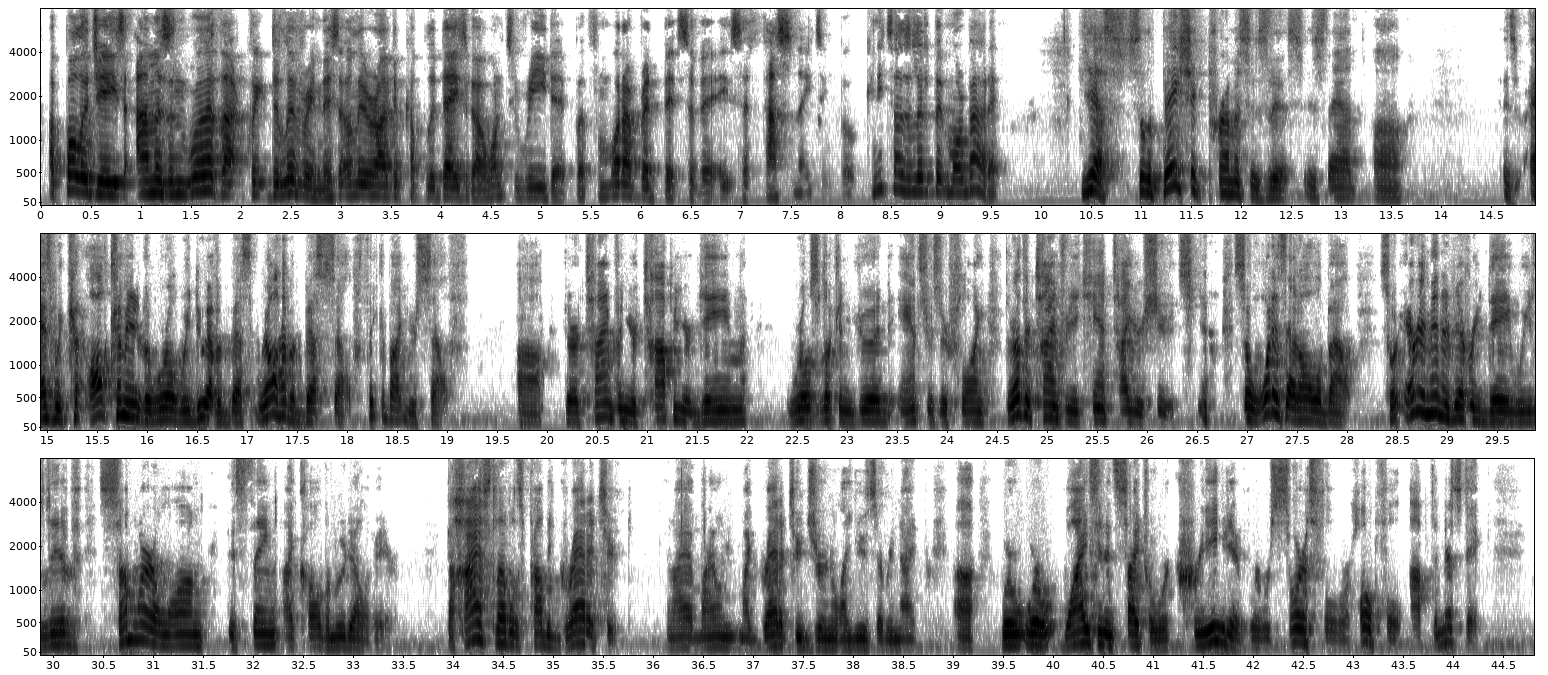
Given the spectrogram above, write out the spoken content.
Apologies, Amazon weren't that quick delivering this. It only arrived a couple of days ago. I want to read it, but from what I've read bits of it, it's a fascinating book. Can you tell us a little bit more about it? Yes. So the basic premise is this: is that uh, as, as we all come into the world, we do have a best, we all have a best self. Think about yourself. Uh, there are times when you're top of your game, world's looking good, answers are flowing. There are other times where you can't tie your shoes. so, what is that all about? So, every minute of every day, we live somewhere along this thing I call the mood elevator. The highest level is probably gratitude. And I have my own my gratitude journal I use every night. Uh, we're, we're wise and insightful. We're creative. We're resourceful. We're hopeful, optimistic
